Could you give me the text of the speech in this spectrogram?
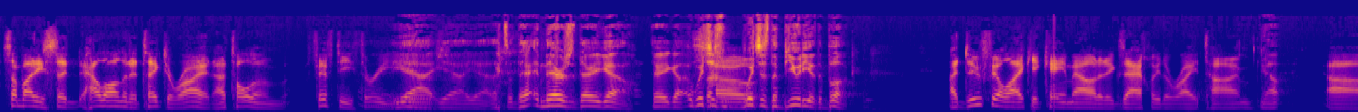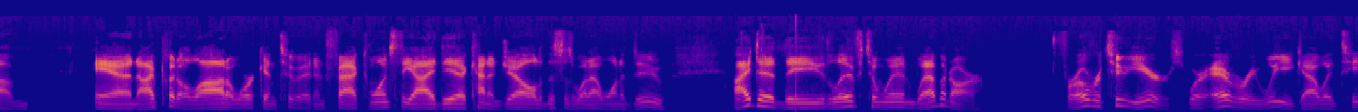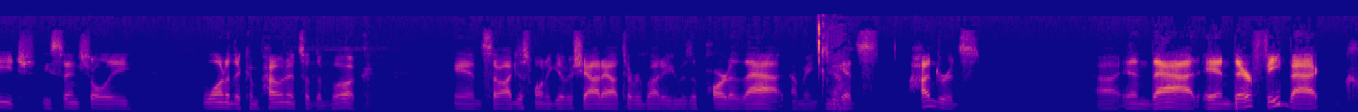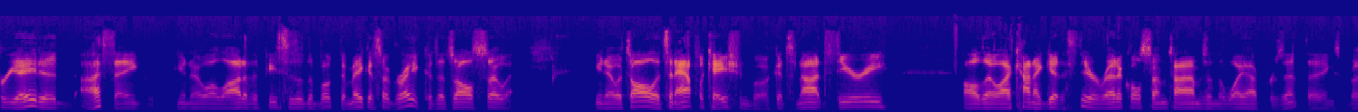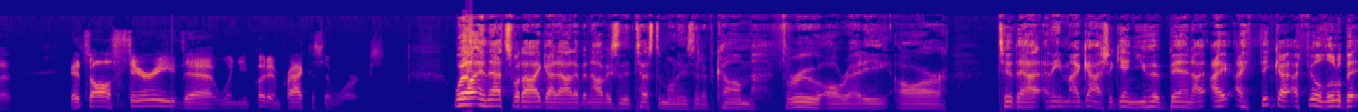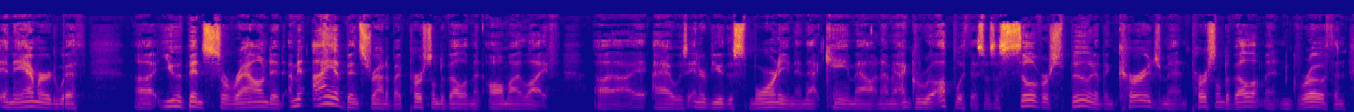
Somebody said, "How long did it take to write?" And I told them 53 years. Yeah, yeah, yeah. That's what, and there's there you go, there you go. Which so, is which is the beauty of the book. I do feel like it came out at exactly the right time. Yep. Um, and I put a lot of work into it. In fact, once the idea kind of gelled, this is what I want to do. I did the Live to Win webinar for over two years, where every week I would teach essentially one of the components of the book. And so I just want to give a shout out to everybody who was a part of that. I mean, yeah. we had hundreds uh, in that, and their feedback created, I think, you know, a lot of the pieces of the book that make it so great because it's all so, you know, it's all, it's an application book. It's not theory although I kind of get theoretical sometimes in the way I present things, but it's all theory that when you put it in practice, it works. Well, and that's what I got out of it. And obviously, the testimonies that have come through already are to that. I mean, my gosh, again, you have been, I, I, I think I, I, feel a little bit enamored with, uh, you have been surrounded. I mean, I have been surrounded by personal development all my life. Uh, I, I, was interviewed this morning and that came out. And I mean, I grew up with this. It was a silver spoon of encouragement and personal development and growth. And,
